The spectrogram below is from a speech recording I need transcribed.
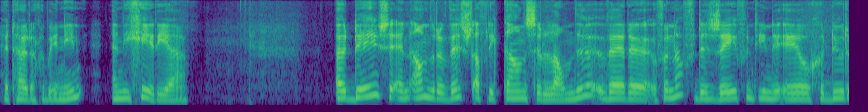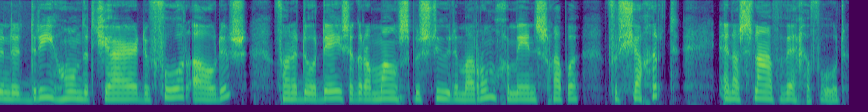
het huidige Benin, en Nigeria. Uit deze en andere West-Afrikaanse landen werden vanaf de 17e eeuw gedurende 300 jaar de voorouders van de door deze Gramans bestuurde Maron-gemeenschappen verschacherd en als slaven weggevoerd.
